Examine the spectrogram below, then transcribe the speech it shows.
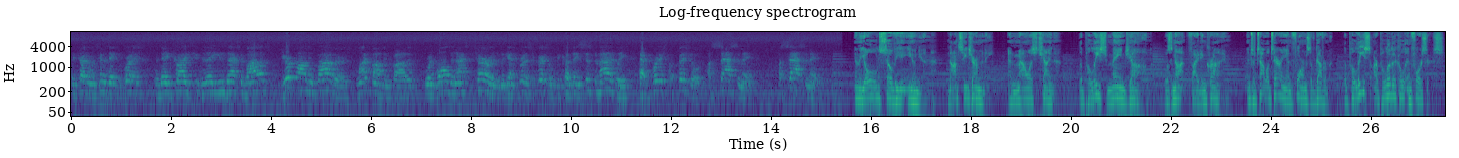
They tried to intimidate the British. Did they try to, did they use acts of violence? Your founding fathers, my founding fathers, were involved in acts of terrorism against British officials because they systematically had British officials assassinated. Assassinated. In the old Soviet Union, Nazi Germany, and Maoist China, the police main job was not fighting crime. In totalitarian forms of government, the police are political enforcers,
